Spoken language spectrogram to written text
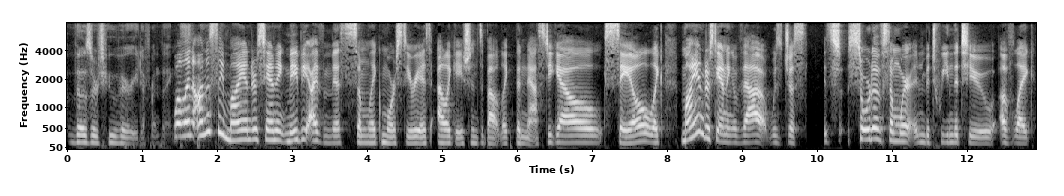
Those are two very different things. Well, and honestly, my understanding, maybe I've missed some like more serious allegations about like the Nasty Gal sale. Like my understanding of that was just it's sort of somewhere in between the two of like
